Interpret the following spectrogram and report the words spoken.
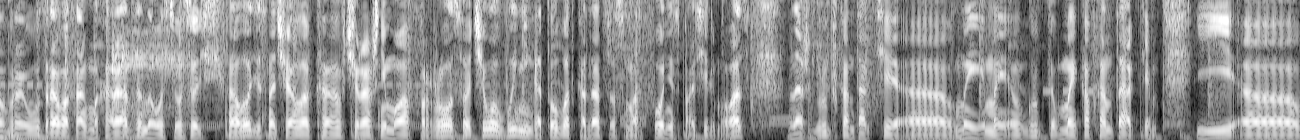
Доброе утро, Вахтанг Махарадзе, новости высоких технологий. Сначала к вчерашнему опросу. От чего вы не готовы отказаться в смартфоне? Спросили мы вас в нашей группе ВКонтакте, э, в моей, моей группе Майка ВКонтакте. И э,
